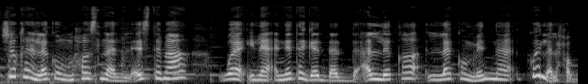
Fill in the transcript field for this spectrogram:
شكرا لكم حسن الاستماع وإلى أن يتجدد اللقاء لكم منا كل الحب.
